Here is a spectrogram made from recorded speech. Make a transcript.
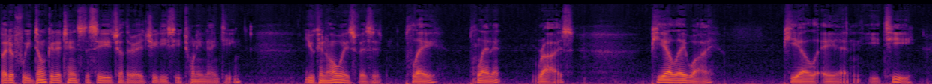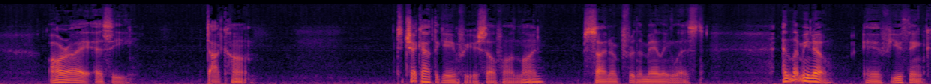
But if we don't get a chance to see each other at GDC 2019, you can always visit Play Planet Rise, P L A Y P L A N E T R I S E dot com to check out the game for yourself online, sign up for the mailing list, and let me know if you think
